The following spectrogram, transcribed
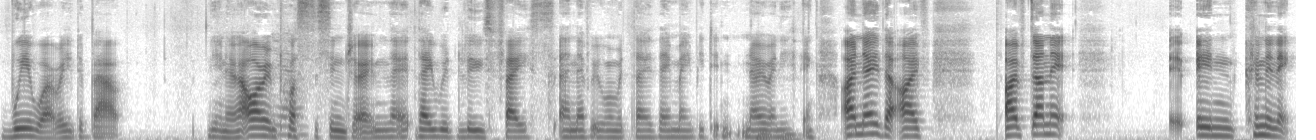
We're worried about, you know, our Yeah. imposter syndrome. They they would lose face, and everyone would know they maybe didn't know anything. I know that I've I've done it in clinic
